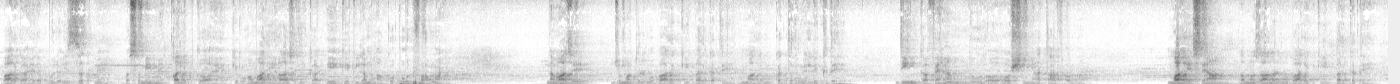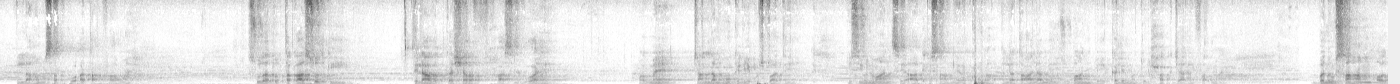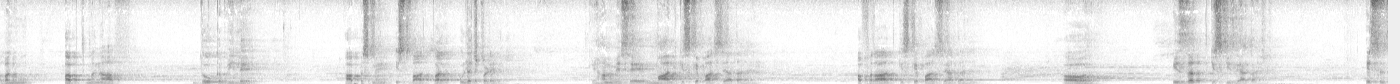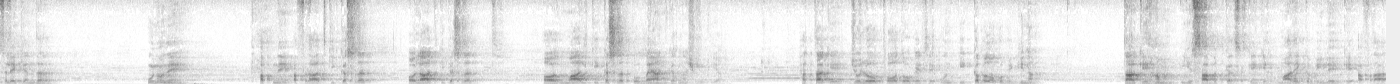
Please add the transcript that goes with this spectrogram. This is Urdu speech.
بارگاہ رب العزت میں بسمی میں قلب دعا ہے کہ وہ ہماری حاضری کا ایک ایک لمحہ قبول فرمائے۔ نماز جمعۃ المبارک کی برکتیں ہمارے مقدر میں لکھ دے۔ دین کا فہم دور اور روشنی عطا فرمائے ماہ سیام رمضان المبارک کی برکتیں اللہ ہم سب کو عطا فرمائے۔ صورت التقاصر کی تلاوت کا شرف حاصل ہوا ہے اور میں چند لمحوں کے لیے کچھ باتیں اسی عنوان سے آپ کے سامنے رکھوں گا۔ اللہ تعالیٰ میری زبان پہ کلمت الحق جاری فرمائے۔ بنو سہم اور بنو عبد مناف دو قبیلے آپس میں اس بات پر الجھ پڑے کہ ہم میں سے مال کس کے پاس زیادہ ہے؟ افراد کس کے پاس زیادہ ہیں؟ اور عزت کس کی زیادہ ہے؟ اس سلسلے کے اندر انہوں نے اپنے افراد کی کثرت، اولاد کی کثرت اور مال کی کثرت کو بیان کرنا شروع کیا۔ حتیٰ کہ جو لوگ فوت ہو گئے تھے، ان کی قبروں کو بھی گنا تاکہ ہم یہ ثابت کر سکیں کہ ہمارے قبیلے کے افراد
